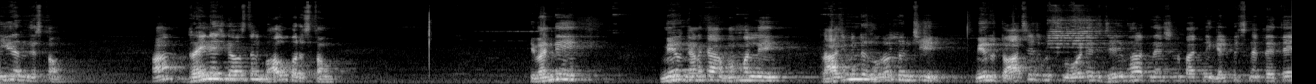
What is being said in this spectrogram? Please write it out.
నీరు అందిస్తాం. డ్రైనేజ్ వ్యవస్థను బాగుపరుస్తాం. ఇవన్నీ మేము కనుక మమ్మల్ని రాజమండ్రి రూరల్ నుంచి మీరు టార్చెట్ గుర్తు ఓటేసి జై భారత్ నేషనల్ పార్టీని గెలిపించినట్లయితే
